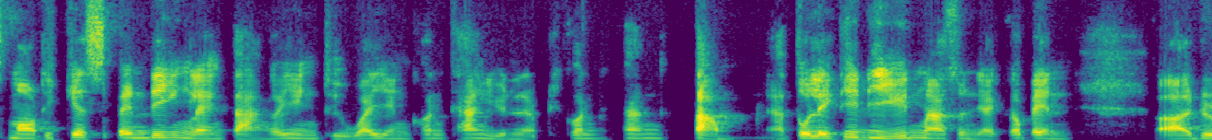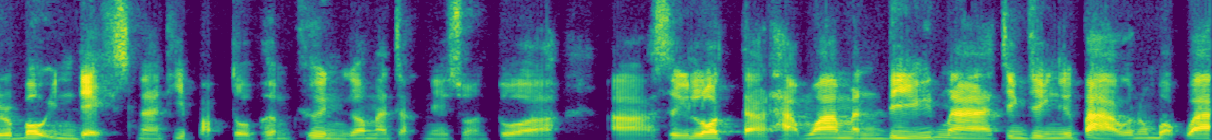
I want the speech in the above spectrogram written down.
small ticket spending อะไรต่างๆก็ยังถือว่ายังค่อนข้างอยู่ในระดับที่ค่อนข้างต่ำนะตัวเลขที่ดีขึ้นมาส่วนใหญ่ก็เป็นอ่า durable index นะที่ปรับตัวเพิ่มขึ้นก็มาจากในส่วนตัวซื้อรถแต่ถามว่ามันดีขึ้นมาจริง ๆ หรือเปล่าก็ต้องบอกว่า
